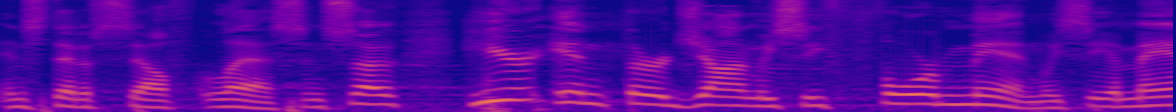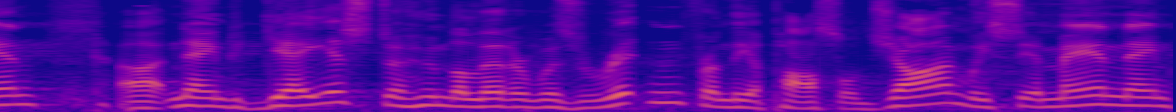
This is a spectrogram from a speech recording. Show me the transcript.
instead of selfless. And so here in 3 John, we see four men. We see a man uh, named Gaius, to whom the letter was written from the Apostle John. We see a man named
